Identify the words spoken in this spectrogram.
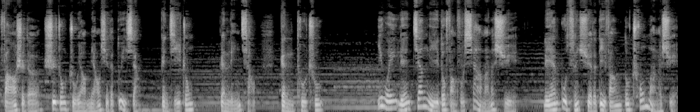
反而使得诗中主要描写的对象更集中、更灵巧、更突出。因为连江里都仿佛下满了雪，连不存雪的地方都充满了雪。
